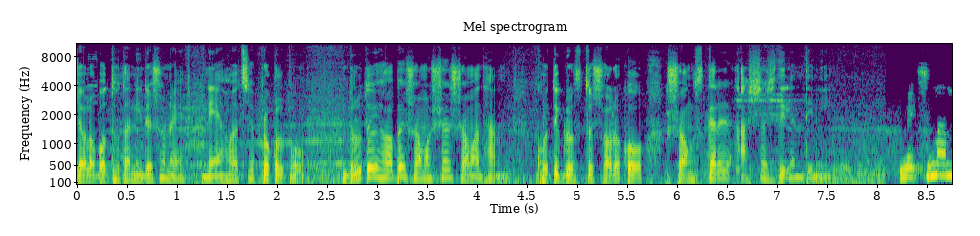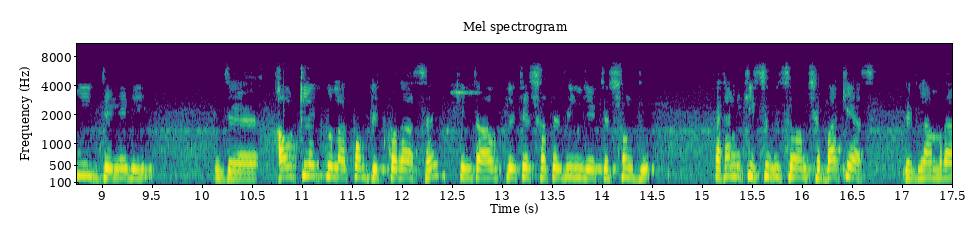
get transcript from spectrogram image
জলবদ্ধতা নিরসনে নেওয়া হয়েছে প্রকল্প। দ্রুতই হবে সমস্যার সমাধান। ক্ষতিগ্রস্ত সড়কও সংস্কারের আশ্বাস দিলেন তিনি। ম্যাক্সিমামই ড্রেনেরই যে আউটলেটগুলো কমপ্লিট করা আছে কিন্তু আউটলেটের সাথে যে ইনলেটের সংযোগ এখানে কিছু কিছু অংশে বাকি আছে। যেগুলো আমরা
